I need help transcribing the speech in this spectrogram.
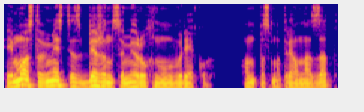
и мост вместе с беженцами рухнул в реку. Он посмотрел назад.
